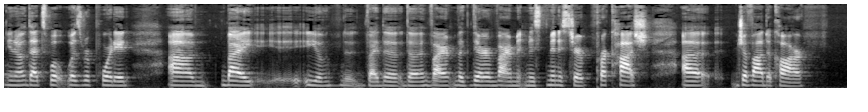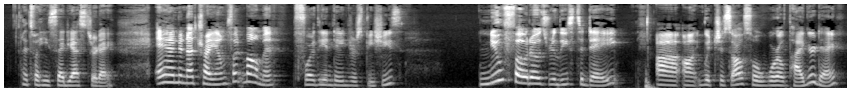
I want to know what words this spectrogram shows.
You know, that's what was reported um, by you know by the the environment like their environment minister Prakash uh, Javadekar. That's what he said yesterday. And in a triumphant moment for the endangered species, new photos released today uh, on, which is also World Tiger Day,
